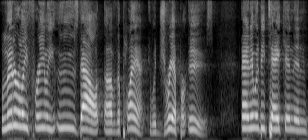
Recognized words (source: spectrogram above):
literally freely oozed out of the plant. It would drip or ooze. And it would be taken in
